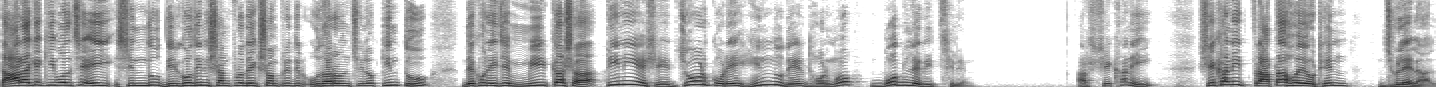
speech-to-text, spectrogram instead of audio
তার আগে কি বলছে? এই সিন্ধু দীর্ঘদিন সাম্প্রদায়িক সম্প্রীতির উদাহরণ ছিল। কিন্তু দেখুন, এই যে মীর কাসা, তিনি এসে জোর করে হিন্দুদের ধর্ম বদলে দিচ্ছিলেন। আর সেখানেই সেখানেই ত্রাতা হয়ে ওঠেন ঝুলেলাল।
